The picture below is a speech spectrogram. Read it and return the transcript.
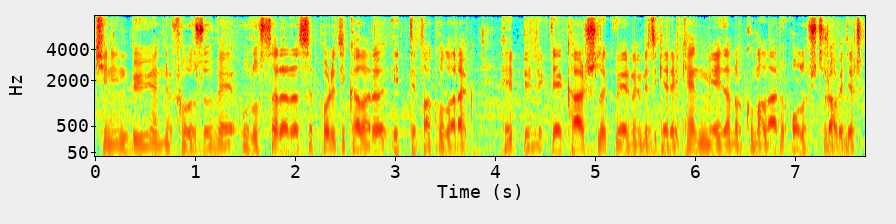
Çin'in büyüyen nüfuzu ve uluslararası politikaları ittifak olarak hep birlikte karşılık vermemiz gereken meydan okumalar oluşturabilir.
